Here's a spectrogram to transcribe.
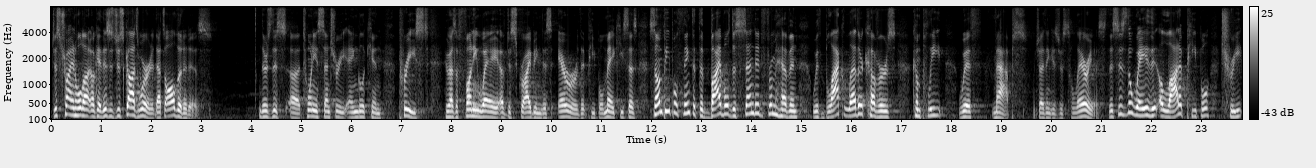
just try and hold on. Okay, this is just God's word. That's all that it is. There's this uh, 20th century Anglican priest who has a funny way of describing this error that people make. He says, Some people think that the Bible descended from heaven with black leather covers, complete with maps, which I think is just hilarious. This is the way that a lot of people treat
